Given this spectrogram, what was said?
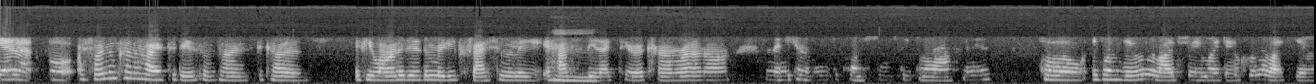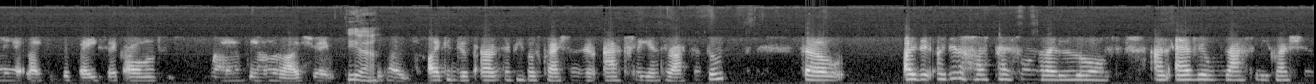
yeah, but I find them kind of hard to do sometimes because if you want to do them really professionally, it has to be like through a camera and all, and then you can't read the questions people are asking you. So if I'm doing a live stream, I do kind of like doing it like the basic old way of doing a live stream Yeah. because I can just answer people's questions and actually interact with them. So I did I did a hot press one that I loved, and everyone was asking me questions,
